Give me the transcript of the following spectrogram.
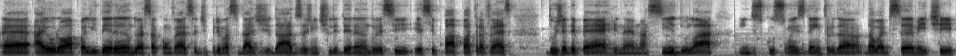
é, a Europa liderando essa conversa de privacidade de dados, a gente liderando esse, esse papo através do GDPR, né, nascido lá em discussões dentro da, da Web Summit,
